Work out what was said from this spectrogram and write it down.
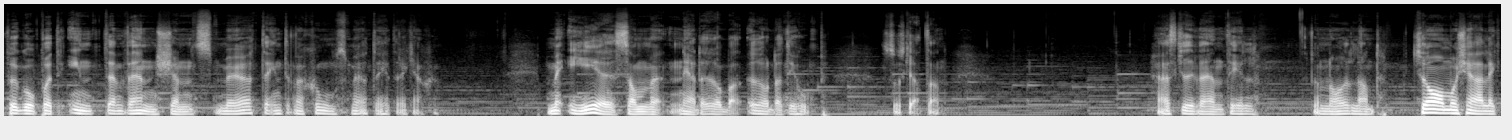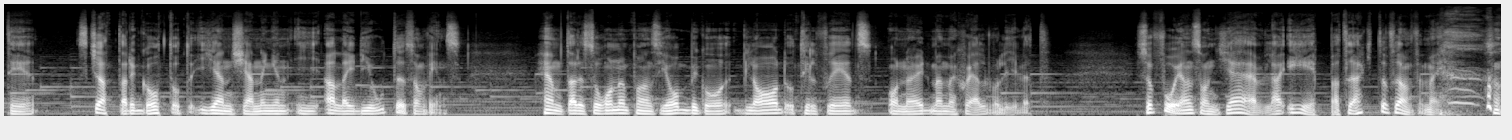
för att gå på ett interventionsmöte, interventionsmöte heter det kanske med er som ni hade robba- roddat ihop. Så skrattar han. Här skriver en till från Norrland. Kram och kärlek till er. Skrattade gott åt igenkänningen i alla idioter som finns. Hämtade sonen på hans jobb igår, glad och tillfreds och nöjd med mig själv och livet. Så får jag en sån jävla epatraktor framför mig. Som,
